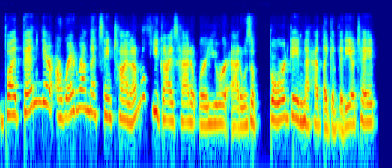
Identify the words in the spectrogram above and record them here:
But then there uh, right around that same time, I don't know if you guys had it where you were at. It was a board game that had like a videotape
